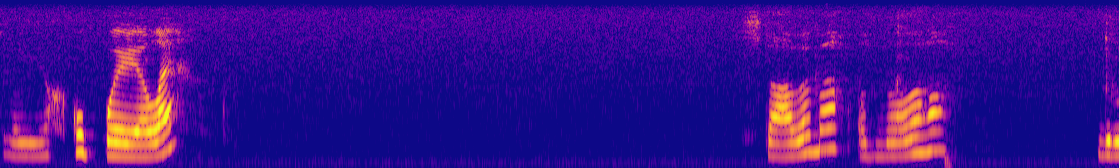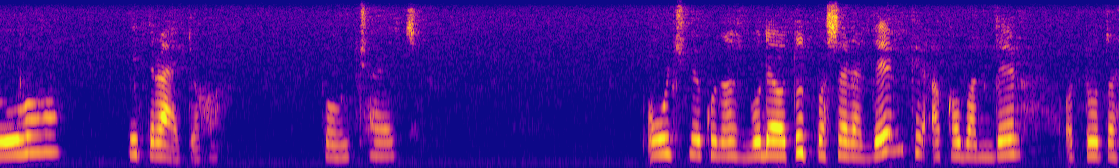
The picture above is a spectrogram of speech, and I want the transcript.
Троїх купили. Ставимо одного, другого і третього. Получається. Лучник у нас буде отут посерединки, а командир отут аж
